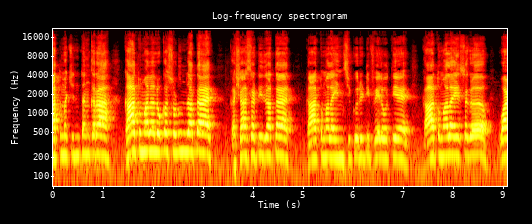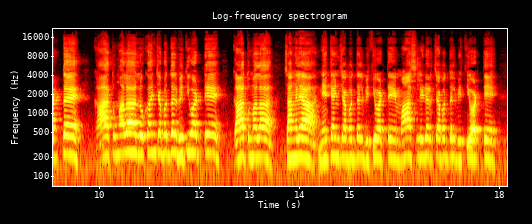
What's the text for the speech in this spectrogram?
आत्मचिंतन करा. का तुम्हाला लोक सोडून जात आहेत कशासाठी जात आहेत का तुम्हाला इन्सिक्युरिटी फेल होतीये? का तुम्हाला हे सगळं वाटतंय? का तुम्हाला लोकांच्याबद्दल भीती वाटते? का तुम्हाला चांगल्या नेत्यांच्याबद्दल भीती वाटते? मास लीडरच्याबद्दल भीती वाटते?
